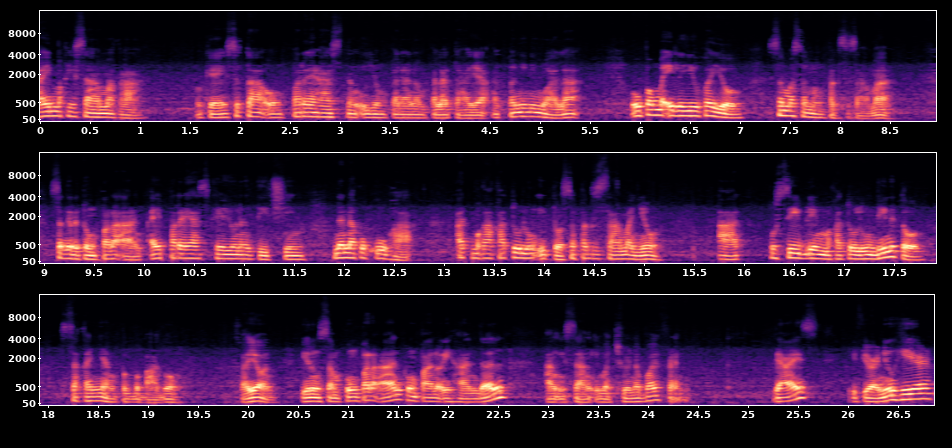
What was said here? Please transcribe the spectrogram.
ay makisama ka okay, sa taong parehas ng iyong pananampalataya at paniniwala upang mailayo kayo sa masamang pagsasama. Sa ganitong paraan ay parehas kayo ng teaching na nakukuha at makakatulong ito sa pagsasama nyo at posibleng makatulong din ito sa kanyang pagbabago. So, ayun. Yun ang sampung paraan kung paano i-handle ang isang immature na boyfriend. Guys, if you are new here,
